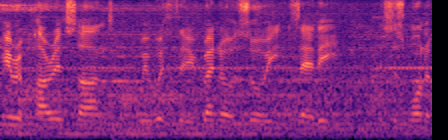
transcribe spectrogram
here at Paris and we're with the Renault Zoe ZE. This is one of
